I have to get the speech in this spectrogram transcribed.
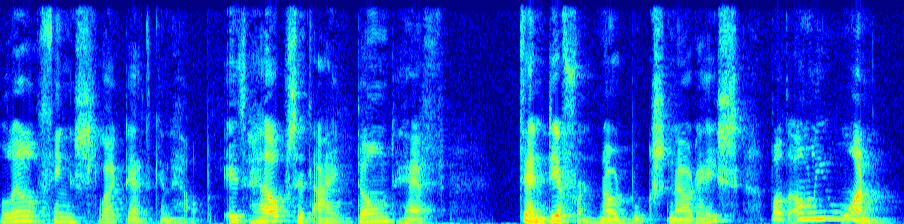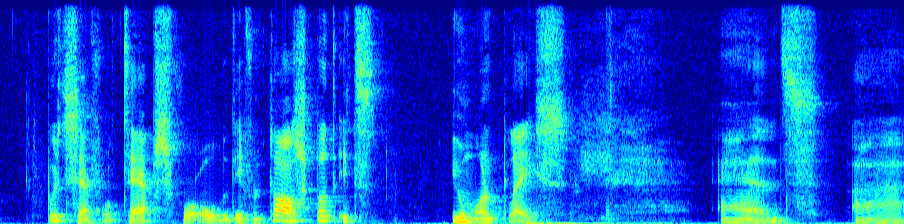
little things like that can help. It helps that I don't have 10 different notebooks nowadays, but only one with several tabs for all the different tasks, but it's in one place. And uh,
